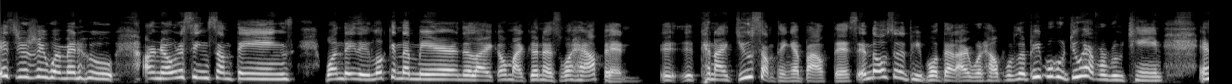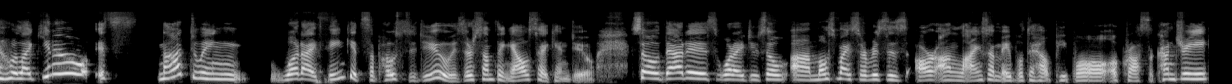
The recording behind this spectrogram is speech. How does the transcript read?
It's usually women who are noticing some things. One day they look in the mirror and they're like, oh my goodness, what happened? It, it, can I do something about this? And those are the people that I would help with. The people who do have a routine and who are like, you know, it's not doing what I think it's supposed to do. Is there something else I can do? So that is what I do. So uh, most of my services are online, so I'm able to help people across the country.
